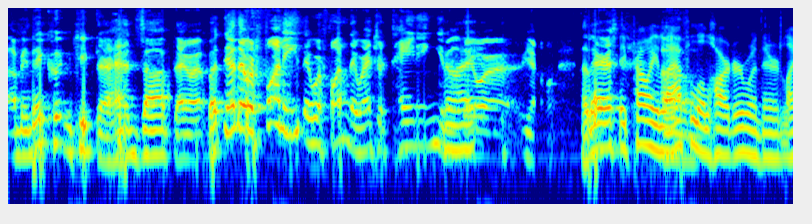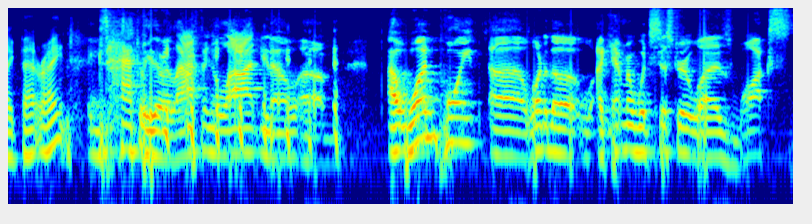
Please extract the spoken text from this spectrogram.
I mean, they couldn't keep their heads up. They were, but yeah, they were funny. They were fun. They were entertaining. You know, they were you know hilarious. They probably laugh Um, a little harder when they're like that, right? Exactly. They were laughing a lot, you know. Um, at one point, uh, one of the, I can't remember which sister it was, walks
